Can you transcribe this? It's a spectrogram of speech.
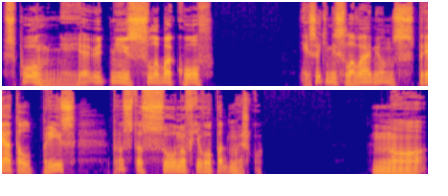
«Вспомни, я ведь не из слабаков». И с этими словами он спрятал приз, — просто сунув его под мышку. Но...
